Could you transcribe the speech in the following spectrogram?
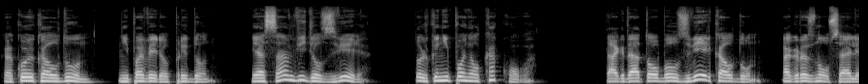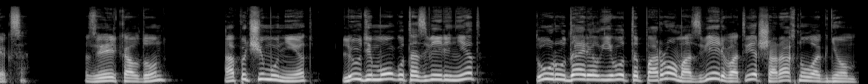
«Какой колдун?» — не поверил Придон. Я сам видел зверя, только не понял какого. Тогда то был зверь-колдун, огрызнулся Алекса. Зверь-колдун? А почему нет? Люди могут, а звери нет? Тур ударил его топором, а зверь в ответ шарахнул огнем,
